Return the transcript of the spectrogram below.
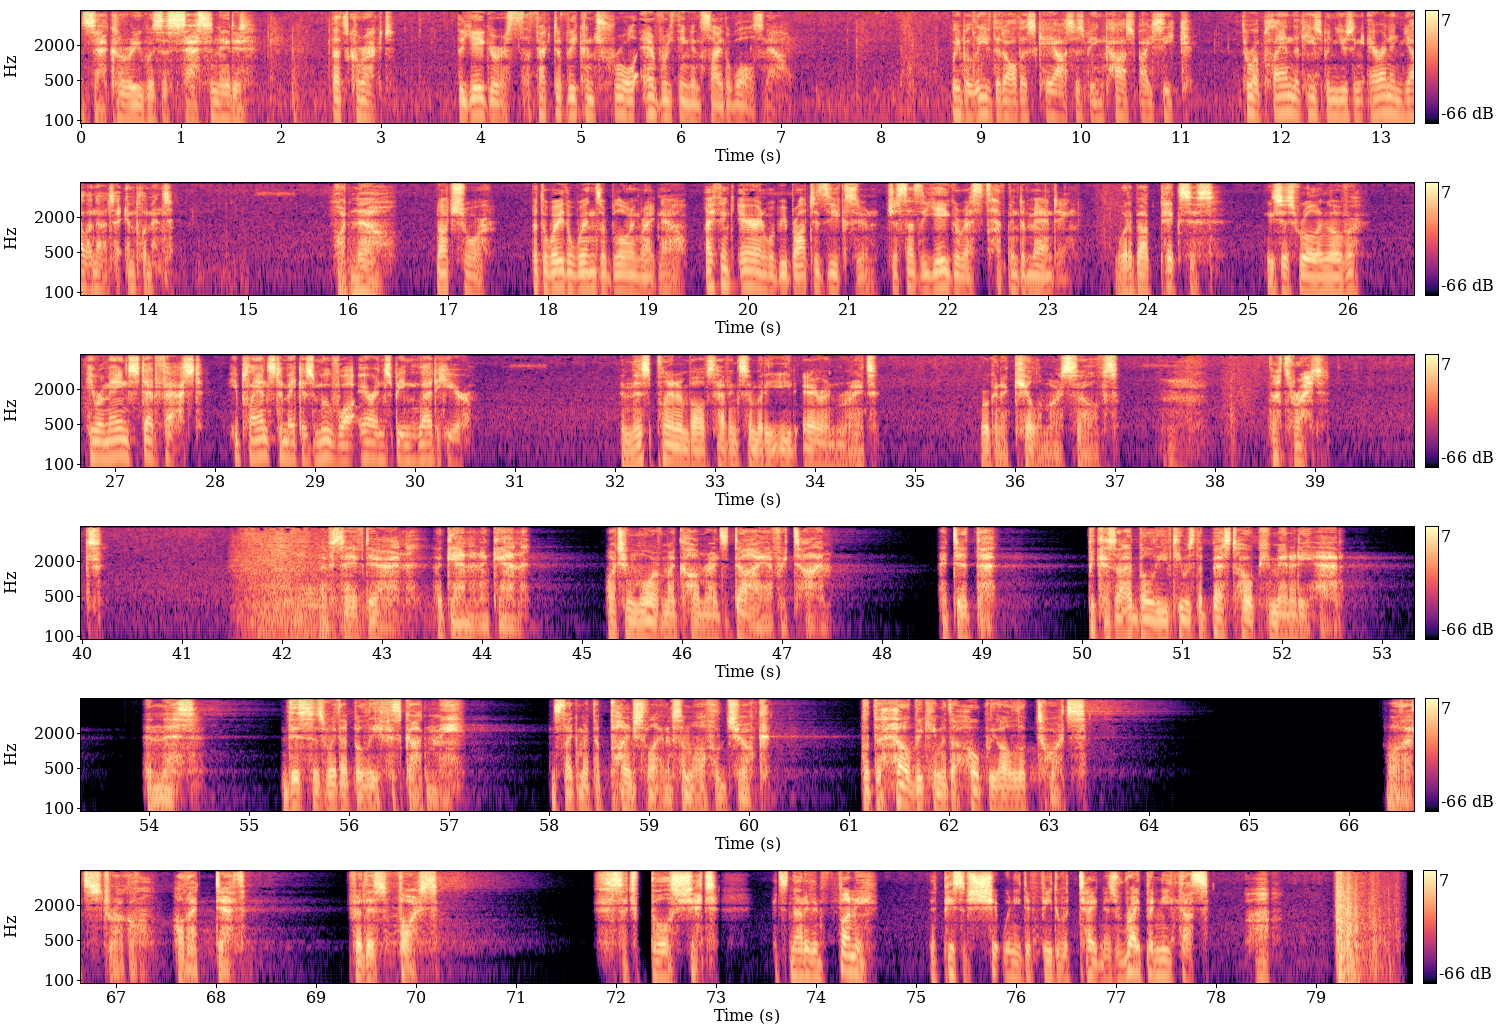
Zackly was assassinated. That's correct. The Jaegerists effectively control everything inside the walls now. We believe that all this chaos is being caused by Zeke, through a plan that he's been using Eren and Yelena to implement. What now? Not sure. But the way the winds are blowing right now, I think Eren will be brought to Zeke soon, just as the Jaegerists have been demanding. What about Pixis? He's just rolling over? He remains steadfast. He plans to make his move while Eren's being led here. And this plan involves having somebody eat Eren, right? We're gonna kill him ourselves. That's right. I've saved Eren, again and again. Watching more of my comrades die every time. I did that because I believed he was the best hope humanity had. And this, this is where that belief has gotten me. It's like I'm at the punchline of some awful joke. What the hell became of the hope we all looked towards? All that struggle, all that death. For this farce. Such bullshit. It's not even funny. The piece of shit we need to feed to a Titan is right beneath us.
